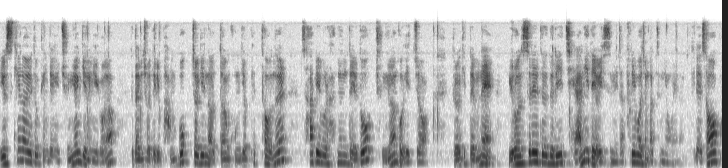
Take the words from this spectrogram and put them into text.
이 스캐너에도 굉장히 중요한 기능이고요. 그 다음에 저희들이 반복적인 어떤 공격 패턴을 삽입을 하는데도 중요한 거겠죠. 그렇기 때문에 이런 thread들이 제한이 되어 있습니다. free 버전 같은 경우에는. 그래서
